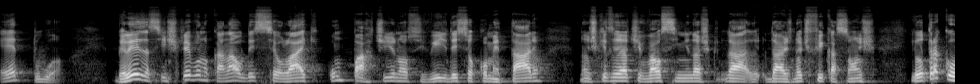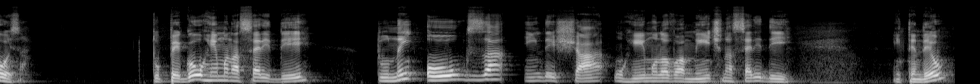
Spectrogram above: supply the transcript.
É tua. Beleza? Se inscreva no canal, deixe seu like, compartilhe nosso vídeo, deixe seu comentário. Não esqueça de ativar o sininho das, das notificações. E outra coisa, Tu pegou o Remo na Série D, tu nem ousa em deixar o Remo novamente na Série D. Entendeu?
